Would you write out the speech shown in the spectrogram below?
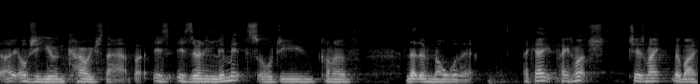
obviously you encourage that, but is is there any limits, or do you kind of let them roll with it? Okay, thanks much. Cheers, mate. Bye bye.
